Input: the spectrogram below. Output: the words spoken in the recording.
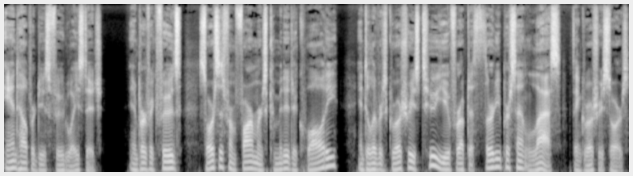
and help reduce food wastage. Imperfect Foods sources from farmers committed to quality and delivers groceries to you for up to 30% less than grocery stores.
